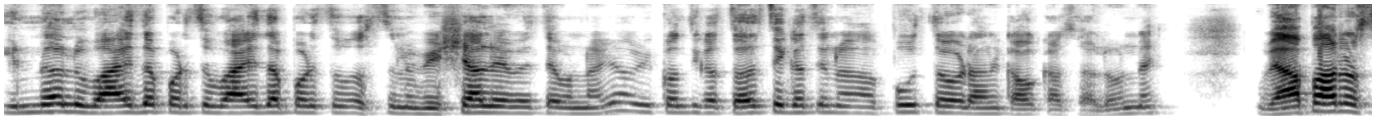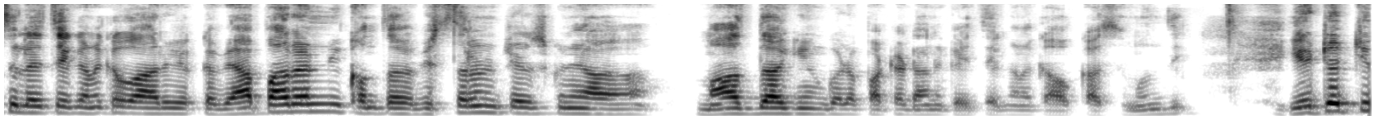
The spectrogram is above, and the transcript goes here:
ఇన్నాళ్ళు వాయిదా పడుతూ వాయిదా పడుతూ వస్తున్న విషయాలు ఏవైతే ఉన్నాయో అవి కొద్దిగా త్వరితగతిన పూర్తవడానికి అవకాశాలు ఉన్నాయి. వ్యాపారస్తులు అయితే కనుక వారి యొక్క వ్యాపారాన్ని కొంత విస్తరణ చేసుకునే ఆ మాద్దాగ్యం కూడా పట్టడానికి అయితే కనుక అవకాశం ఉంది. ఎటొచ్చి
